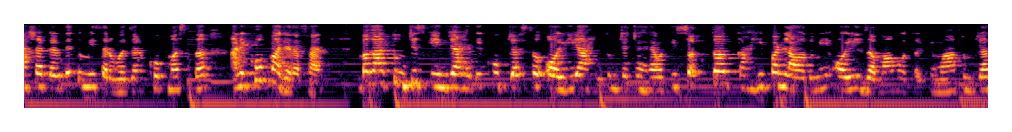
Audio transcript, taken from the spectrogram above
आशा करते तुम्ही सर्वजण खूप मस्त आणि खूप मजेत असाल. बघा तुमची स्किन जी आहे ती खूप जास्त ऑइली आहे. तुमच्या चेहऱ्यावरती सतत काही पण लावा तुम्ही. ऑइल जमा होतं किंवा तुमच्या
